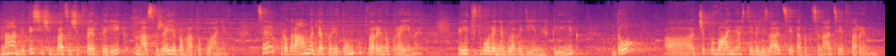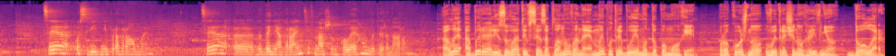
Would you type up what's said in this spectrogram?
На 2024 рік у нас вже є багато планів. Це програми для порятунку тварин України від створення благодійних клінік до чіпування, стерилізації та вакцинації тварин. Це освітні програми, це е, надання грантів нашим колегам-ветеринарам. Але аби реалізувати все заплановане, ми потребуємо допомоги. Про кожну витрачену гривню, долар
